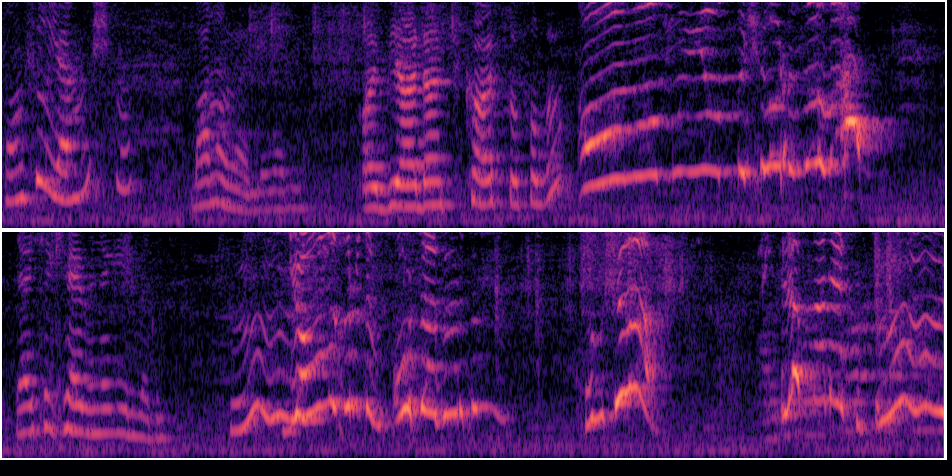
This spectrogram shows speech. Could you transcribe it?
Komşu uyanmış mı? Bana verdi verdi. Ay bir yerden çıkarsa falan. Anam uyanmış orada lan. Neyse ki evine girmedim. Camını kırdım. Orada gördüm. Komşu. Selamünaleyküm. Aa,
